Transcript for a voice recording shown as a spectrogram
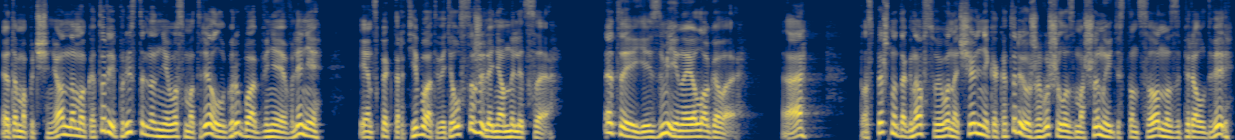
Этому подчиненному, который пристально на него смотрел, грубо обвиняя в лени, инспектор Тиба ответил с сожалением на лице. «Это и есть змеиное логово». «А?» Поспешно догнав своего начальника, который уже вышел из машины и дистанционно запирал дверь,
